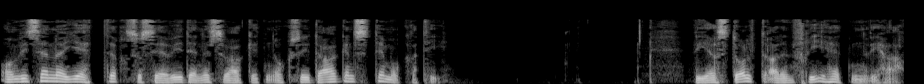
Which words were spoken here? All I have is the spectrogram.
Om vi ser nøye etter, så ser vi denne svakheten også i dagens demokrati. Vi er stolt av den friheten vi har.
